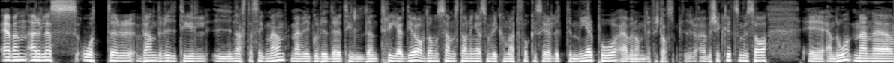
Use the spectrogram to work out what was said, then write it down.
även RLS återvänder vi till i nästa segment, men vi går vidare till den tredje av de sömnstörningar som vi kommer att fokusera lite mer på, även om det förstås blir översiktligt som vi sa eh, ändå. Men eh,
